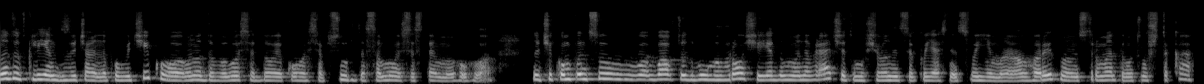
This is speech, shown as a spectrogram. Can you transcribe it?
Ну тут клієнт, звичайно, повичікував, воно довелося до якогось абсурду самої системи Гугла. Ну чи компенсував тут Google гроші? Я думаю, навряд чи, тому що вони це пояснять своїми алгоритмами, інструментами, тому що така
